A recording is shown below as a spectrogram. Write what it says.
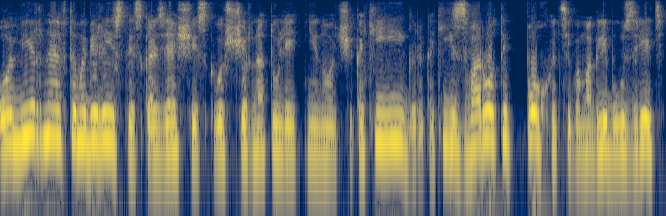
О мирные автомобилисты, скользящие сквозь черноту летней ночи, какие игры, какие извороты похоти вы могли бы узреть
